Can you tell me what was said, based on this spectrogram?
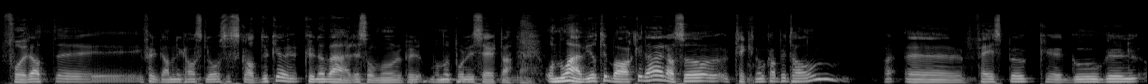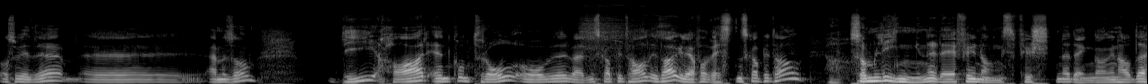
for at uh, ifølge amerikansk lov så skal du ikke kunne være så monopolisert. da. Og nå er vi jo tilbake der. altså Teknokapitalen, uh, Facebook, eh, Google osv., uh, Amazon, de har en kontroll over verdens kapital i dag, eller iallfall Vestens kapital, som ligner det finansfyrstene den gangen hadde.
